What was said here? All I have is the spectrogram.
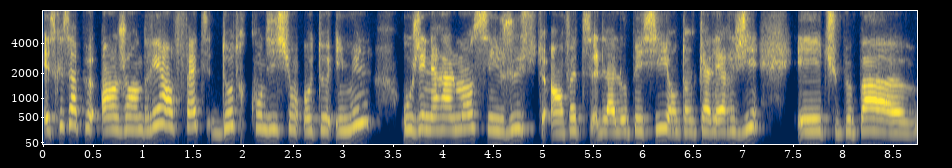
est-ce que ça peut engendrer en fait d'autres conditions auto-immunes ou généralement c'est juste en fait l'alopécie en tant qu'allergie et tu peux pas euh,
